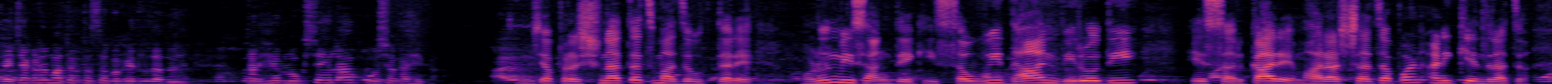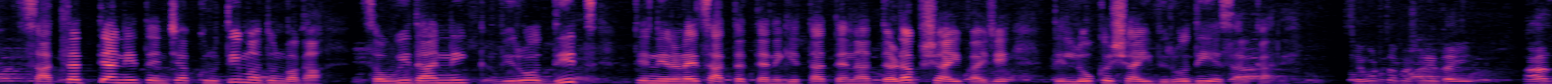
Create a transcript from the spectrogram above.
त्याच्याकडे मात्र तसं बघितलं जात नाही. तर हे लोकशाहीला पोषक आहे का? तुमच्या प्रश्नातच माझं उत्तर आहे. म्हणून मी सांगते की संविधान विरोधी हे सरकार आहे. महाराष्ट्राचं पण आणि केंद्राचं. सातत्याने त्यांच्या कृतीमधून बघा. संविधानिक विरोधीच ते निर्णय सातत्याने घेतात. त्यांना दडपशाही पाहिजे. ते लोकशाही विरोधी हे सरकार आहे. शेवटचा प्रश्न येत आहे आज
